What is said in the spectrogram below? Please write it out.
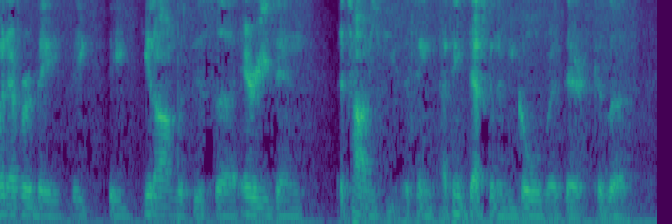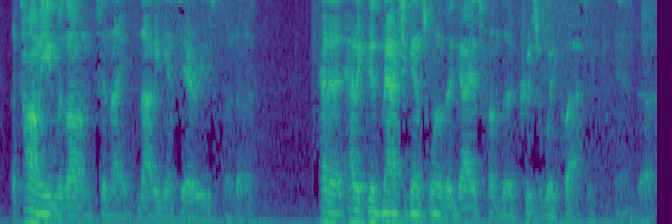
whenever they, they, they get on with this uh, Aries and Itami feud. I think I think that's going to be gold right there because uh, Itami was on tonight, not against Aries, but uh, had a had a good match against one of the guys from the Cruiserweight Classic. And uh,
